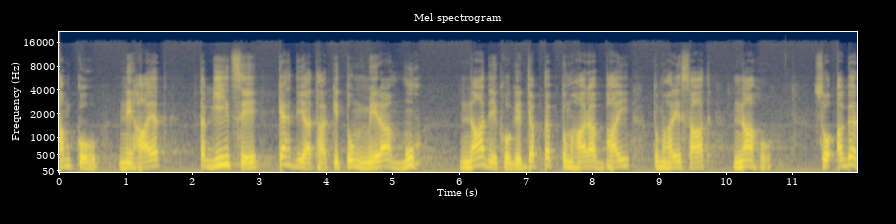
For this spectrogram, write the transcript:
ہم کو نہایت تگید سے کہہ دیا تھا کہ تم میرا منہ نہ دیکھو گے جب تک تمہارا بھائی تمہارے ساتھ نہ ہو۔ سو اگر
